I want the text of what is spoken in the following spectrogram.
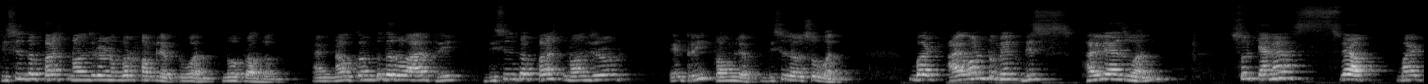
this is the first non-zero number from left 1 no problem. And now come to the row R3 this is the first non-zero entry from left. This is also 1 but I want to make this 5 as 1 so can I swap my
